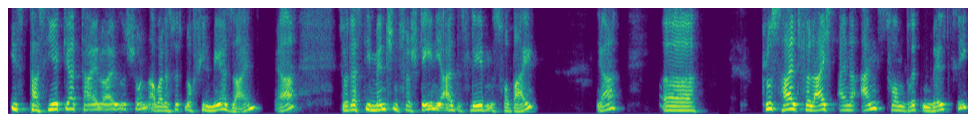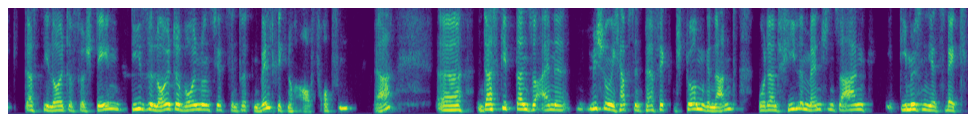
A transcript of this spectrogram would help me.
Ist passiert ja teilweise schon, aber das wird noch viel mehr sein, ja, sodass die Menschen verstehen, ihr altes Leben ist vorbei, ja. Äh, plus halt vielleicht eine Angst vom Dritten Weltkrieg, dass die Leute verstehen, diese Leute wollen uns jetzt den Dritten Weltkrieg noch auffropfen. Ja? Äh, das gibt dann so eine Mischung, ich habe es den perfekten Sturm genannt, wo dann viele Menschen sagen, die müssen jetzt weg.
